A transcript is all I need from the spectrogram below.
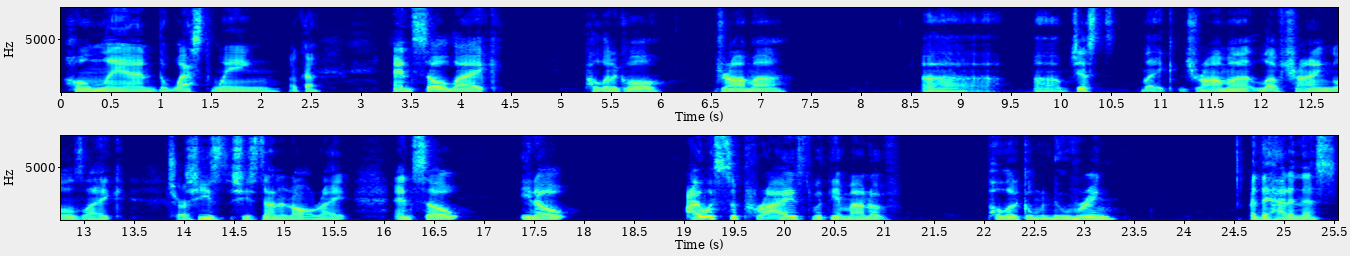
Homeland The West Wing Okay. and so like political drama uh um just like drama love triangles like Sure. she's she's done it all right and so you know i was surprised with the amount of political maneuvering that they had in this.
